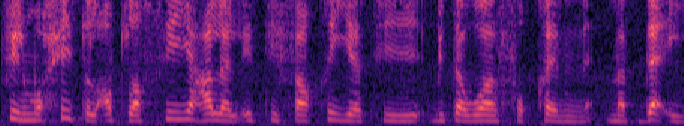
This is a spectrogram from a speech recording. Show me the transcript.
في المحيط الأطلسي على الاتفاقية بتوافق مبدئي.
